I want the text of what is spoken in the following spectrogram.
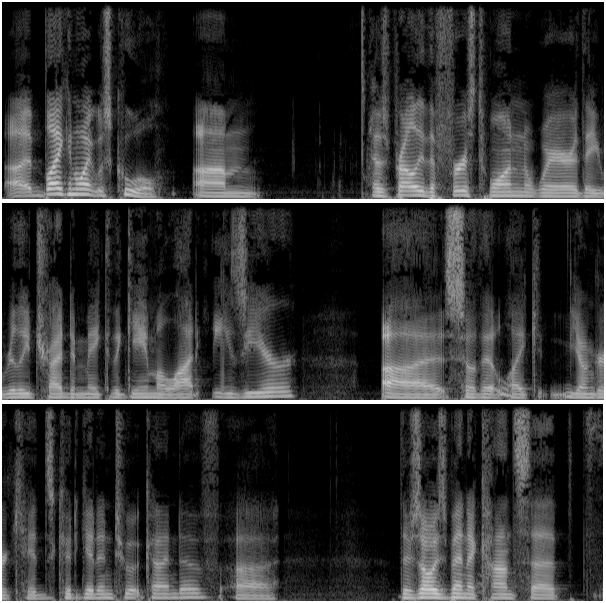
uh, Black and White was cool. Um, it was probably the first one where they really tried to make the game a lot easier uh, so that like younger kids could get into it kind of uh, there's always been a concept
